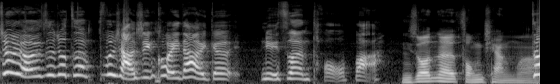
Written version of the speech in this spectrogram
就有一次就真的不小心挥到一个女生的头发，你说那风枪吗？对，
